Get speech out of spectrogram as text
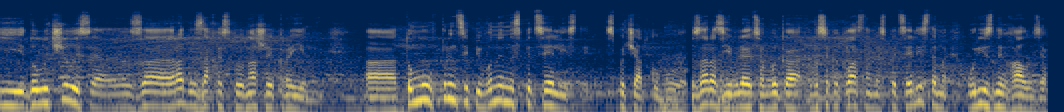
і долучилися заради захисту нашої країни. Тому, в принципі, вони не спеціалісти спочатку були. Зараз являються висококласними спеціалістами у різних галузях.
